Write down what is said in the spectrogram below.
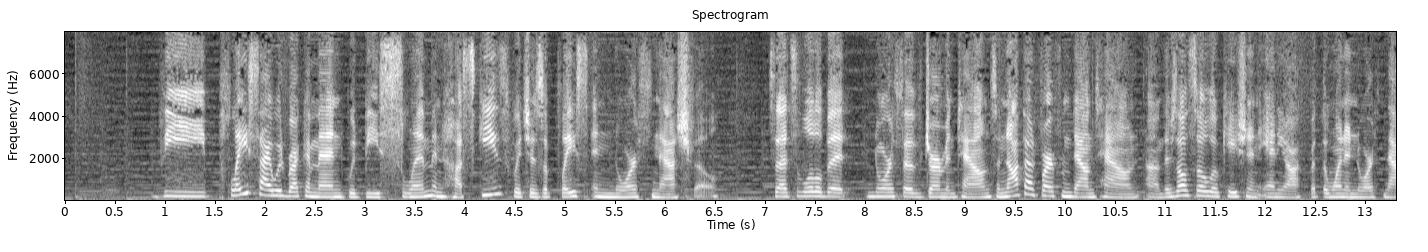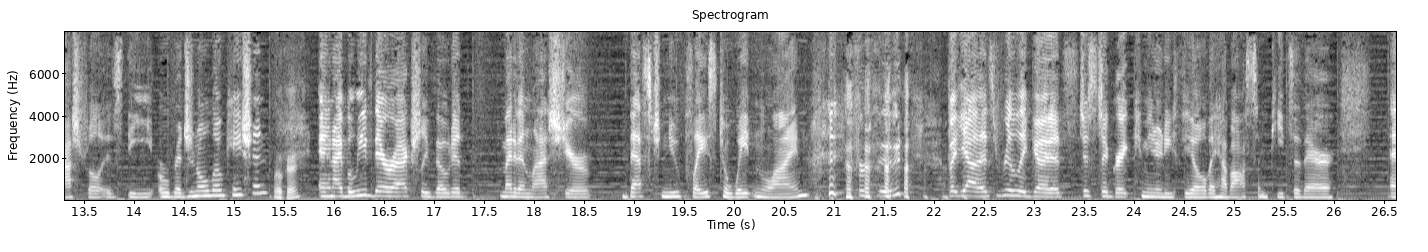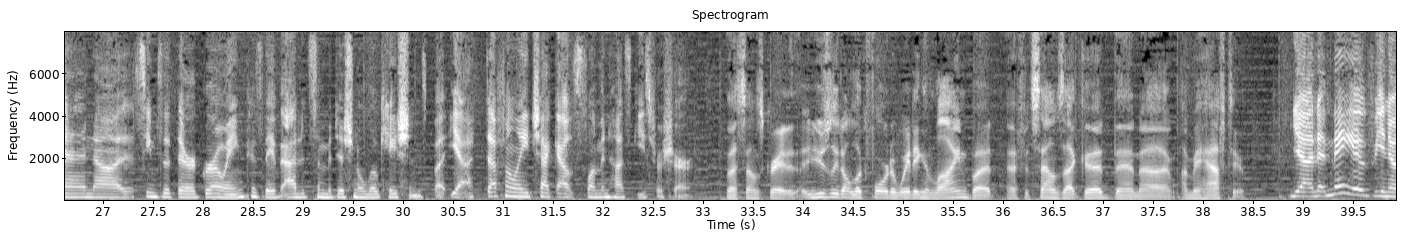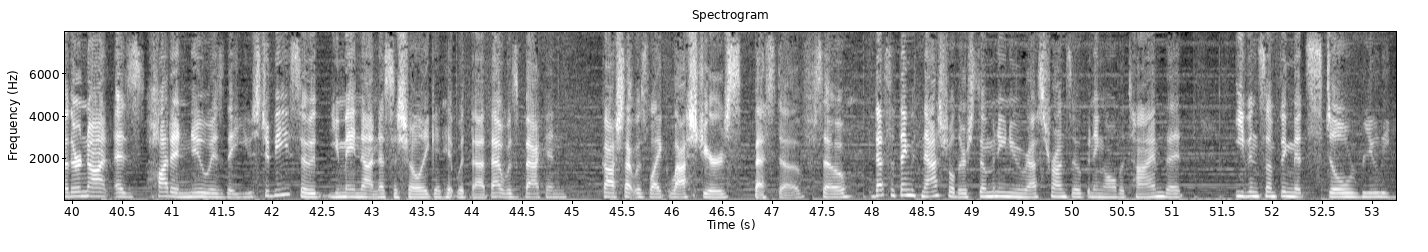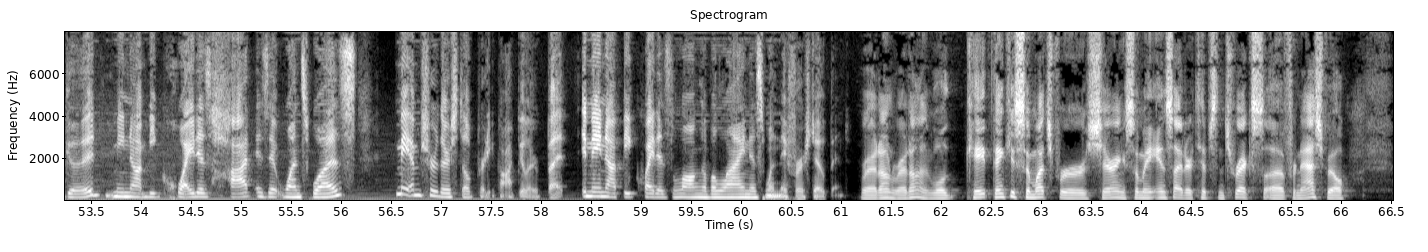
The place I would recommend would be Slim and Husky's, which is a place in North Nashville. So that's a little bit north of Germantown, so not that far from downtown. Um, there's also a location in Antioch, but the one in North Nashville is the original location. Okay. And I believe they were actually voted, might have been last year, best new place to wait in line for food. but yeah, it's really good. It's just a great community feel. They have awesome pizza there and uh, it seems that they're growing because they've added some additional locations. But yeah, definitely check out Slim and Husky's for sure. That sounds great. I usually don't look forward to waiting in line, but if it sounds that good, then uh, I may have to. Yeah, and it may have, you know, they're not as hot and new as they used to be, so you may not necessarily get hit with that. That was back in, gosh, that was like last year's best of. So that's the thing with Nashville. There's so many new restaurants opening all the time that even something that's still really good may not be quite as hot as it once was I'm sure they're still pretty popular, but it may not be quite as long of a line as when they first opened. Right on, right on. Well, Kate, thank you so much for sharing so many insider tips and tricks uh, for Nashville.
